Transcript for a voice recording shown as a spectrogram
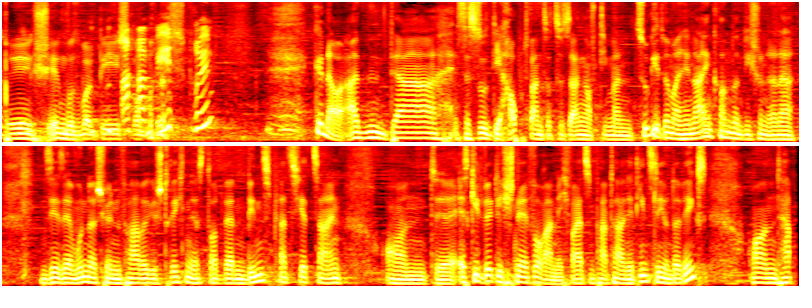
Oder Beige, irgendwo so beige rum. Beigegrün. Genau, also da ist das so die Hauptwand sozusagen, auf die man zugeht, wenn man hineinkommt und die schon in einer sehr, sehr wunderschönen Farbe gestrichen ist. Dort werden Bins platziert sein und äh, es geht wirklich schnell voran. Ich war jetzt ein paar Tage dienstlich unterwegs und habe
